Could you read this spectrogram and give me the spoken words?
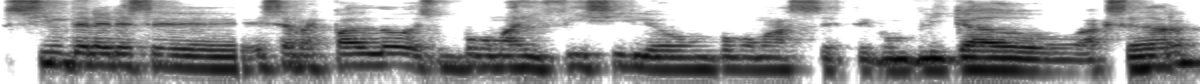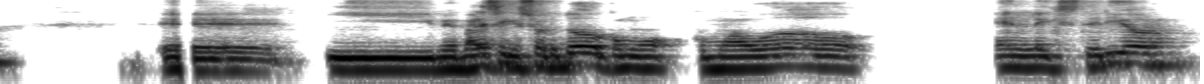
sin tener ese, ese respaldo es un poco más difícil o un poco más este, complicado acceder. Eh, y me parece que sobre todo como, como abogado en el exterior,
